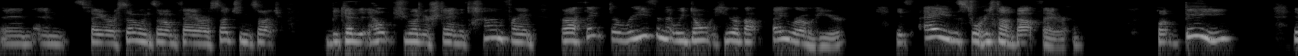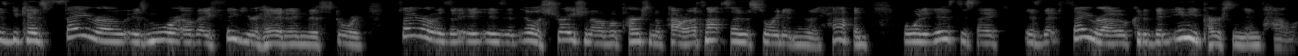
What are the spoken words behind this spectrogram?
and, and Pharaoh so and so and Pharaoh such and such because it helps you understand the time frame. But I think the reason that we don't hear about Pharaoh here is A, the story's not about Pharaoh, but B, is because Pharaoh is more of a figurehead in this story. Pharaoh is, a, is an illustration of a person of power. That's not to say the story didn't really happen, but what it is to say is that Pharaoh could have been any person in power.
